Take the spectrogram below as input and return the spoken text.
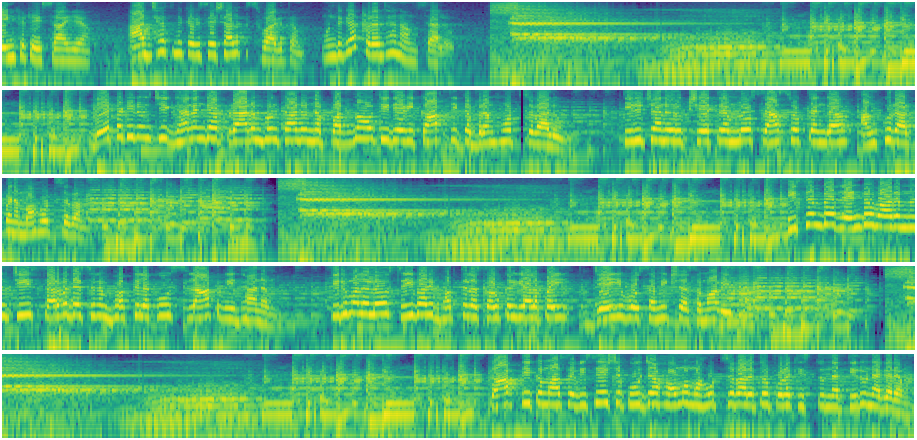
వెంకటేశాయ. ఆధ్యాత్మిక విశేషాలకు స్వాగతం. ముందుగా ప్రధాన అంశాలు రేపటి నుంచి ఘనంగా ప్రారంభం కానున్న పద్మావతీదేవి కార్తీక బ్రహ్మోత్సవాలు. తిరుచానూరు క్షేత్రంలో శాస్త్రోక్తంగా అంకురార్పణ మహోత్సవం. డిసెంబర్ రెండో వారం నుంచి సర్వదర్శనం భక్తులకు స్లాట్ విధానం. తిరుమలలో శ్రీవారి భక్తుల సౌకర్యాలపై జేఈఓ సమీక్ష సమావేశం. కార్తీక మాస విశేష పూజ హోమ మహోత్సవాలతో పులకిస్తున్న తిరునగరం.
